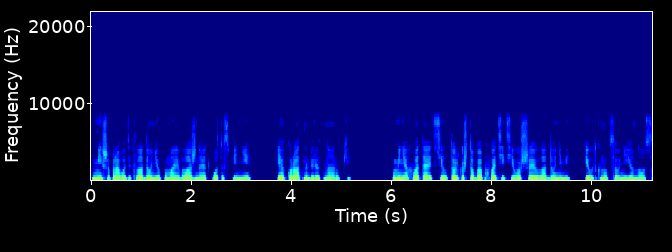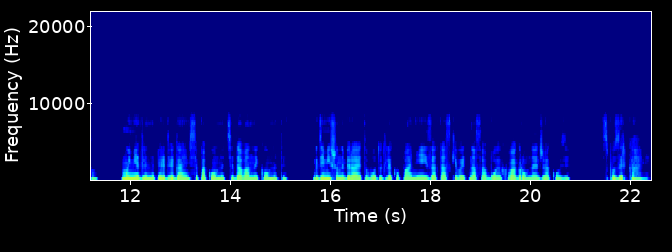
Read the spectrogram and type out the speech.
Миша проводит ладонью по моей влажной от пота спине и аккуратно берет на руки. У меня хватает сил только чтобы обхватить его шею ладонями и уткнуться в нее носом. Мы медленно передвигаемся по комнате до ванной комнаты, где Миша набирает воду для купания и затаскивает нас обоих в огромное джакузи. С пузырьками,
